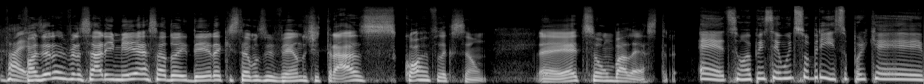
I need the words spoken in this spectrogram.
Vai. Fazer aniversário em meio a essa doideira que estamos vivendo te traz qual reflexão? É, Edson Balestra. É, Edson, eu pensei muito sobre isso, porque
